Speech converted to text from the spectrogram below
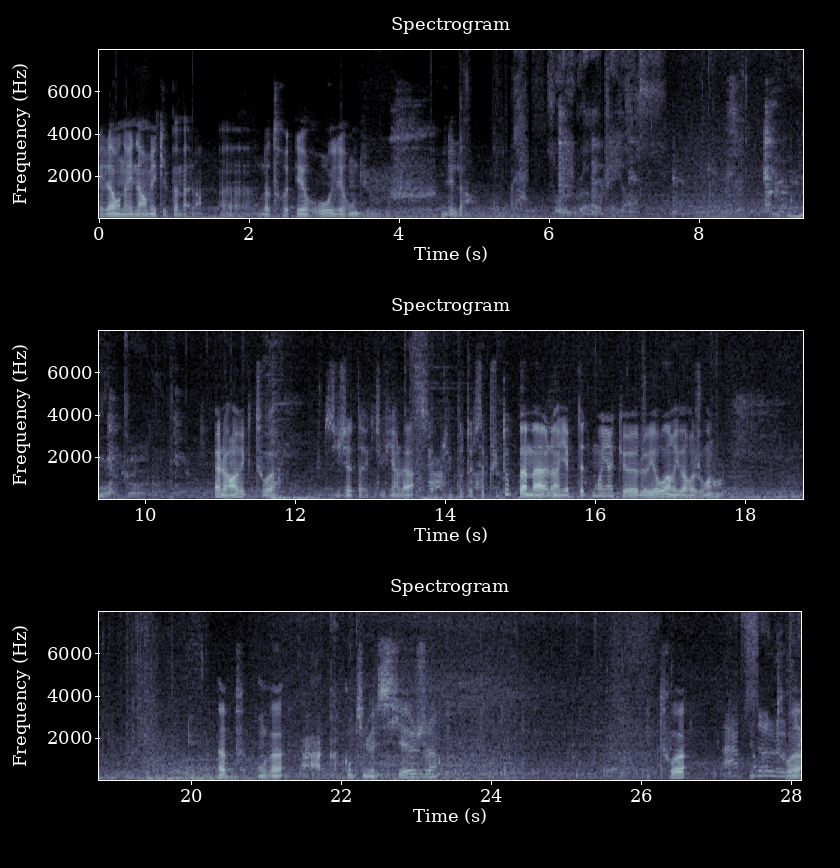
Et là, on a une armée qui est pas mal. Hein. Euh, notre héros, il est rendu où? Il est là. Alors, avec toi, si j'attaque, tu viens là. C'est plutôt pas mal. Il y a peut-être moyen que le héros arrive à rejoindre. Hop, on va continuer le siège. Et toi, toi,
